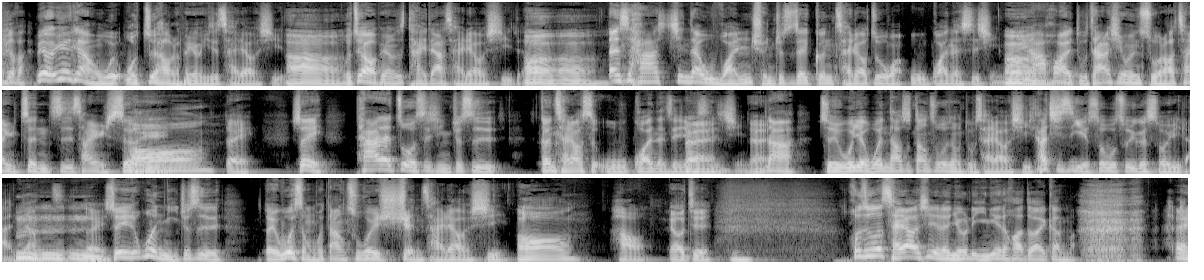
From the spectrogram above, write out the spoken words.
这个没有，因为看我我最好的朋友也是材料系的啊，我最好的朋友是台大材料系的，嗯嗯。但是他现在完全就是在跟材料做完无关的事情，因为他后来读台大新闻所，然后参与政治，参与社运，对，所以他在做的事情就是跟材料是无关的这件事情。那所以我也问他说，当初为什么读材料系？他其实也说不出一个所以然这样子。对，所以问你就是对，为什么当初会选材料系？哦，好，了解。或者说材料系的人有理念的话都在干嘛？哎，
